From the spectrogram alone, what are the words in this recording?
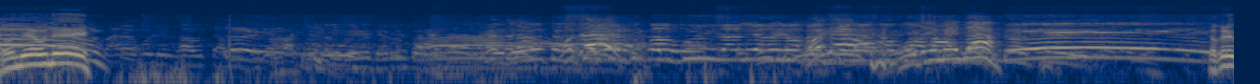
आणि सगळे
